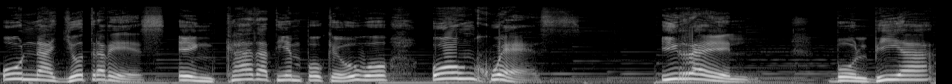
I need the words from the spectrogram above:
una y otra vez en cada tiempo que hubo un juez. Israel volvía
